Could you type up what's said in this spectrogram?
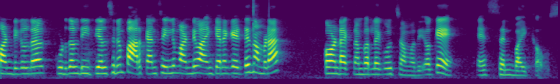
വണ്ടികളുടെ കൂടുതൽ ഡീറ്റെയിൽസിനും പാർക്ക് ആൻഡ് സെയിലും വണ്ടി വാങ്ങിക്കാനൊക്കെ ആയിട്ട് നമ്മുടെ കോൺടാക്ട് നമ്പറിലേക്ക് വിളിച്ചാൽ മതി. Okay S N bike house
